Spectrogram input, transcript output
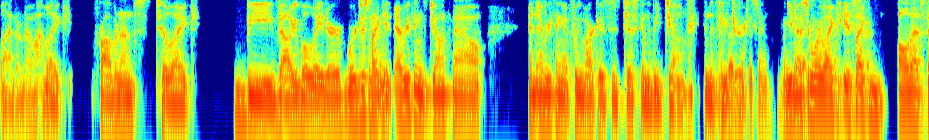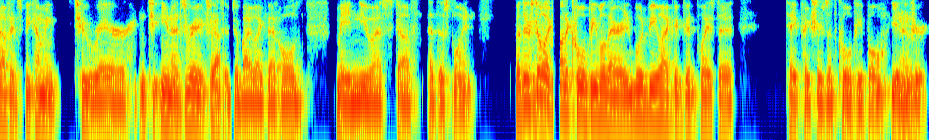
I don't know, like provenance to like be valuable later. We're just like Mhm. it, everything's junk now and everything at flea markets is just going to be junk in the Oh, that's future. interesting. you know, That's so we're like it's like all that stuff it's becoming too rare and too, you know, it's very expensive to buy like that old made in US stuff at this point. But there's still Yeah. like a lot of cool people there. It would be like a good place to take pictures of cool people, you know, if Mhm. you're,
